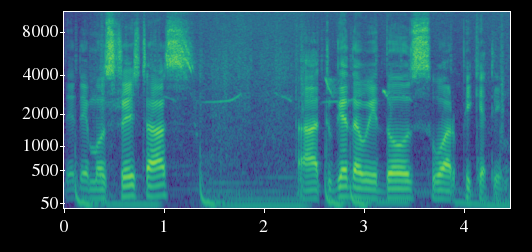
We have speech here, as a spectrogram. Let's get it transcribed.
the demonstrators uh, together with those who are picketing.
